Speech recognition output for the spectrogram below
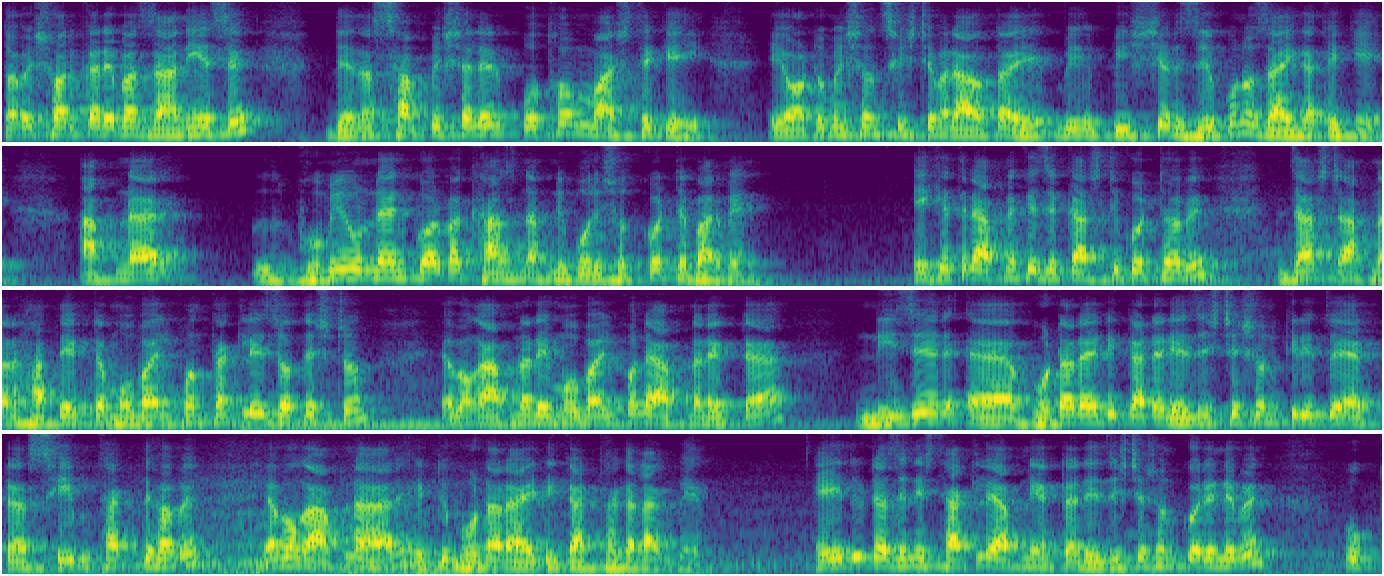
তবে সরকার এবার জানিয়েছে দু হাজার ছাব্বিশ সালের প্রথম মাস থেকেই এই অটোমেশন সিস্টেমের আওতায় বিশ্বের যে কোনো জায়গা থেকে আপনার ভূমি উন্নয়ন কর বা খাজনা আপনি পরিশোধ করতে পারবেন। এক্ষেত্রে আপনাকে যে কাজটি করতে হবে জাস্ট আপনার হাতে একটা মোবাইল ফোন থাকলেই যথেষ্ট এবং আপনার এই মোবাইল ফোনে আপনার একটা নিজের ভোটার আইডি কার্ডে রেজিস্ট্রেশনকৃত একটা সিম থাকতে হবে এবং আপনার একটি ভোটার আইডি কার্ড থাকা লাগবে। এই দুটা জিনিস থাকলে আপনি একটা রেজিস্ট্রেশন করে নেবেন। উক্ত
